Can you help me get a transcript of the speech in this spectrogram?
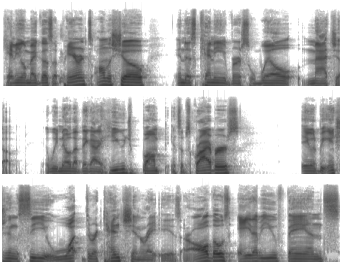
Kenny Omega's appearance on the show in this Kenny versus Will matchup. And we know that they got a huge bump in subscribers. It would be interesting to see what the retention rate is. Are all those AEW fans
